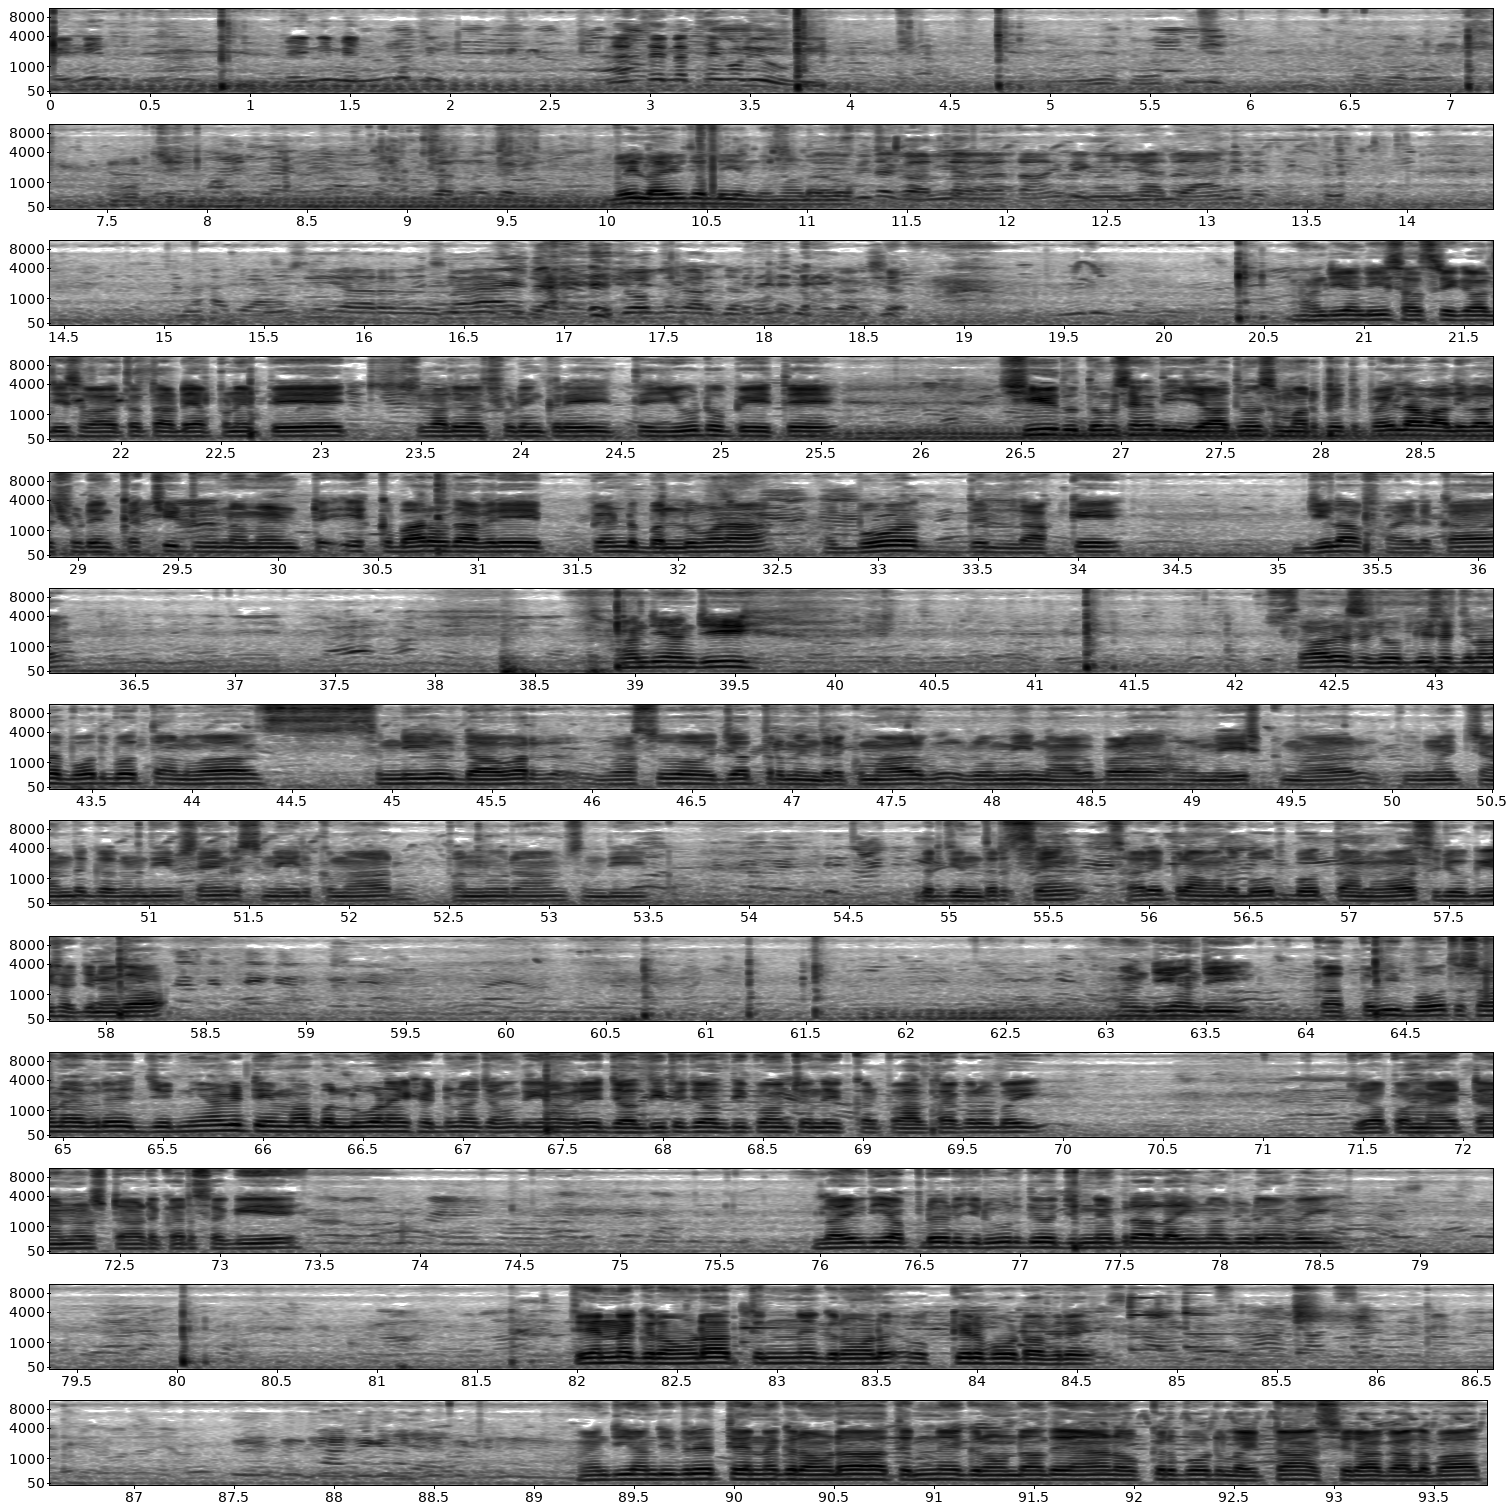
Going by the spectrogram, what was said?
ਕਹਿੰਨੀ ਕਹਿੰਨੀ ਮੈਨੂੰ ਲੱਗੀ ਨੱਥੇ ਨੱਥੇ ਕੋਲ ਹੀ ਹੋਊਗੀ ਗੱਲ ਨਾ ਕਰੀ ਜੋ ਬਈ ਲਾਈਵ ਚੱਲੀ ਜਾਂਦਾ ਮਾੜਾ ਜਿਹਾ। ਵੀ ਤਾਂ ਗੱਲ ਆ ਮੈਂ ਤਾਂ ਹੀ ਵੇਖੀ ਜਾਂਦਾ। ਧਿਆਨ ਨਹੀਂ ਦਿੱਤਾ। ਤੁਸੀਂ ਯਾਰ ਚੁੱਪ ਕਰ ਜਾ ਕੋਈ ਚੁੱਪ ਕਰ ਜਾ। ਹਾਂਜੀ ਹਾਂਜੀ ਸਤਿ ਸ੍ਰੀ ਅਕਾਲ ਜੀ ਸਵਾਗਤ ਹੈ ਤੁਹਾਡੇ ਆਪਣੇ ਪੇਜ ਵਾਲੀਬਾਲ ਸ਼ੂਟਿੰਗ ਕਰੇਜ ਤੇ YouTube ਪੇਜ ਤੇ ਸ਼ਹੀਦ ਉਦਮ ਸਿੰਘ ਦੀ ਯਾਦ ਨੂੰ ਸਮਰਪਿਤ ਪਹਿਲਾ ਵਾਲੀਬਾਲ ਸ਼ੂਟਿੰਗ ਕੱਚੀ ਟੂਰਨਾਮੈਂਟ ਇੱਕ ਬਾਰੋ ਦਾ ਵੀਰੇ ਪਿੰਡ ਬੱਲੂਵਣਾ ਬੋਰ ਦੇ ਇਲਾਕੇ, ਜ਼ਿਲ੍ਹਾ ਫਾਜ਼ਿਲਕਾ। ਹਾਂਜੀ ਹਾਂਜੀ। ਸਾਰੇ ਸਹਿਯੋਗੀ ਸੱਜਣਾਂ ਦਾ ਬਹੁਤ ਬਹੁਤ ਧੰਨਵਾਦ। ਸੁਨੀਲ ਡਾਵਰ, ਵਾਸੂ ਅਹੂਜਾ ਧਰਮਿੰਦਰ ਕੁਮਾਰ, ਰੋਮੀ ਨਾਗਪਾਲ, ਹਰਮੇਸ਼ ਕੁਮਾਰ, ਪੂਰਨ ਚੰਦ, ਗਗਨਦੀਪ ਸਿੰਘ, ਸੁਨੀਲ ਕੁਮਾਰ, ਪੰਨੂ ਰਾਮ, ਸੰਦੀਪ ਗੁਰਜਿੰਦਰ ਸਿੰਘ, ਸਾਰੇ ਭਰਾਵਾਂ ਦਾ ਬਹੁਤ ਬਹੁਤ ਧੰਨਵਾਦ, ਸਹਿਯੋਗੀ ਸੱਜਣਾ ਦਾ। ਹਾਂਜੀ ਹਾਂਜੀ, ਕੱਪ ਵੀ ਬਹੁਤ ਸੋਹਣੇ ਵੀਰੇ, ਜਿੰਨੀਆਂ ਵੀ ਟੀਮਾਂ ਬੱਲੂ ਬੱਲੂਆਣੇ ਖੇਡਣਾ ਚਾਹੁੰਦੀਆਂ ਵੀਰੇ, ਜਲਦੀ ਤੋਂ ਜਲਦੀ ਪਹੁੰਚਣ ਦੀ ਕਿਰਪਾਲਤਾ ਕਰੋ ਬਾਈ। ਜੋ ਆਪਾਂ ਮੈਚ ਟਾਈਮ ਨਾਲ ਸਟਾਰਟ ਕਰ ਸਕੀਏ। ਲਾਈਵ ਦੀ ਅਪਡੇਟ ਜ਼ਰੂਰ ਦਿਓ, ਜਿੰਨੇ ਭਰਾ ਲਾਈਵ ਨਾਲ ਜੁੜੇ ਆ ਬਾਈ। ਤਿੰਨ ਗਰਾਊਂਡ ਆ, ਤਿੰਨੇ ਗਰਾਊਂਡ ਓਕੇ ਰਿਪੋਰਟ ਆ ਵੀਰੇ। ਹਾਂਜੀ ਹਾਂਜੀ ਵੀਰੇ, ਤਿੰਨ ਗਰਾਊਂਡ ਆ, ਤਿੰਨੇ ਗਰਾਊਂਡਾਂ ਤੇ ਐਨ ਓਕੇ ਰਿਪੋਰਟ ਲਾਈਟਾਂ, ਸਿਰਾ ਗੱਲਬਾਤ।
